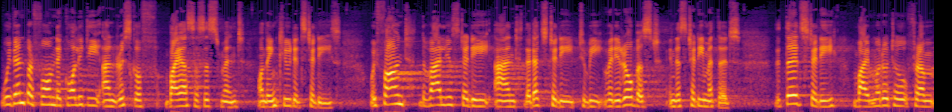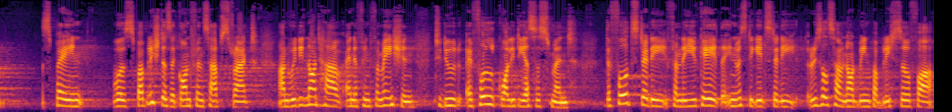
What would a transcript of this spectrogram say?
We then performed a quality and risk of bias assessment on the included studies. We found the value study and the Dutch study to be very robust in the study methods. The third study by Moroto from Spain was published as a conference abstract, and we did not have enough information to do a full quality assessment the fourth study from the UK, the Investigate study, results have not been published so far,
